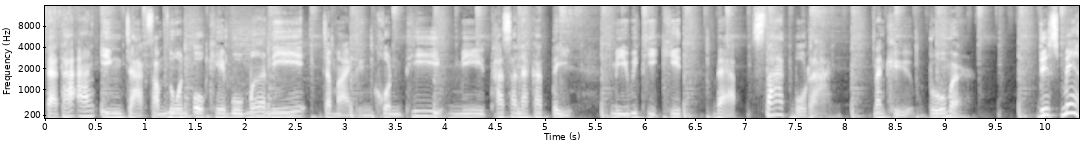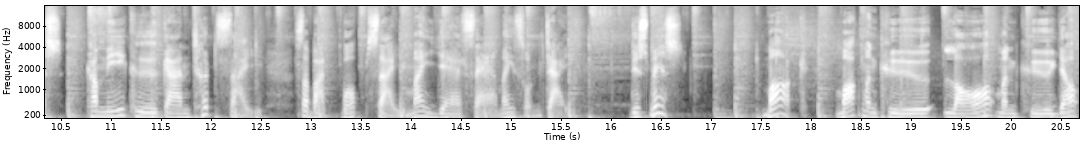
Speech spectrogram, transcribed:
แต่ถ้าอ้างอิงจากสำนวนโอเค boomer นี้จะหมายถึงคนที่มีทัศนคติ มีวิธีคิดแบบซากโบราณ นั่นคือ boomer dismiss คำนี้คือการเชิดใส่สะบัดบ๊อบใส่ไม่แยแสไม่สนใจ dismiss mock mock มันคือล้อมันคือเยาะ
